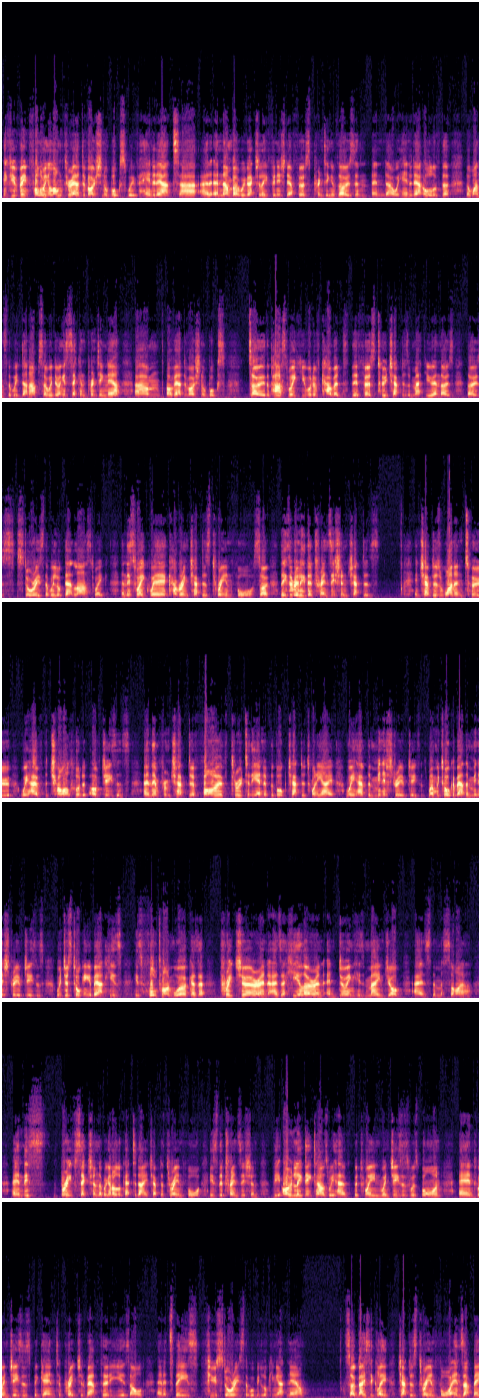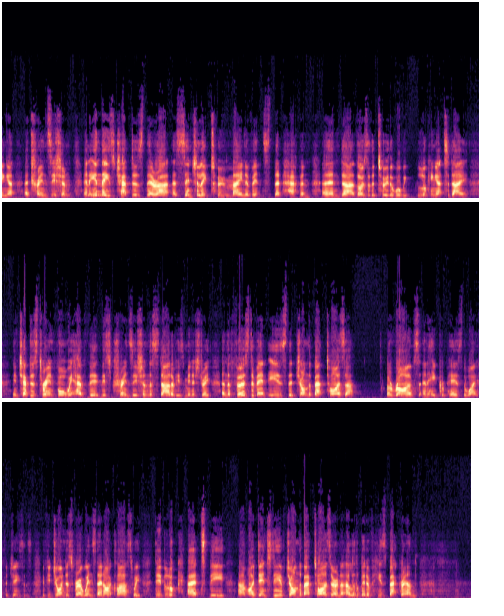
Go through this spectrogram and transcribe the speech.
If you've been following along through our devotional books, we've handed out uh, a, a, number. We've actually finished our first printing of those and, and uh, we handed out all of the, the ones that we'd done up. So we're doing a second printing now um, of our devotional books. So the past week you would have covered the first two chapters of Matthew and those those stories that we looked at last week. And this week we're covering chapters 3 and 4. So these are really the transition chapters in chapters 1 and 2, we have the childhood of Jesus, and then from chapter 5 through to the end of the book, chapter 28, we have the ministry of Jesus. When we talk about the ministry of Jesus, we're just talking about his, his full time work as a preacher and as a healer and, and doing his main job as the Messiah. And this brief section that we're going to look at today, chapter 3 and 4, is the transition. The only details we have between when Jesus was born and when Jesus began to preach at about 30 years old. And it's these few stories that we'll be looking at now. So basically, chapters 3 and 4 ends up being a, a transition. And in these chapters, there are essentially two main events that happen. And uh, those are the two that we'll be looking at today. In chapters 3 and 4, we have the, this transition, the start of his ministry. And the first event is that John the Baptizer arrives and he prepares the way for Jesus. If you joined us for our Wednesday night class, we did look at the um, identity of John the Baptizer and a little bit of his background.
